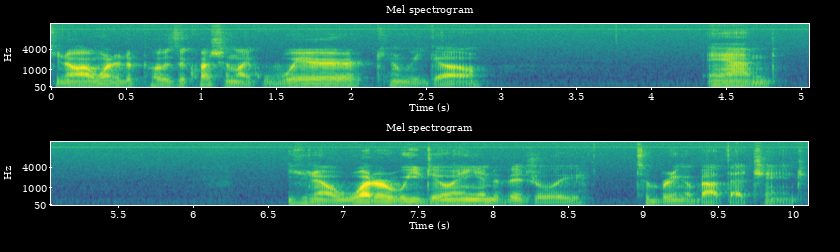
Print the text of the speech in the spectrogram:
you know, I wanted to pose the question like, where can we go? And, you know, what are we doing individually to bring about that change?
